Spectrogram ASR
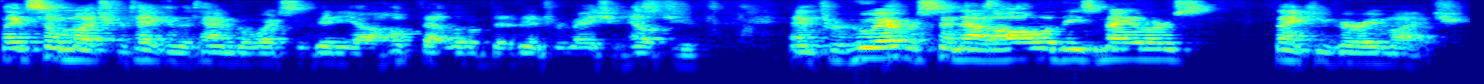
Thanks so much for taking the time to watch the video. I hope that little bit of information helped you. And for whoever sent out all of these mailers, thank you very much.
